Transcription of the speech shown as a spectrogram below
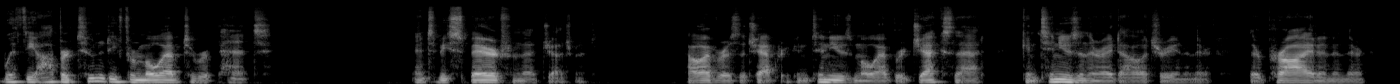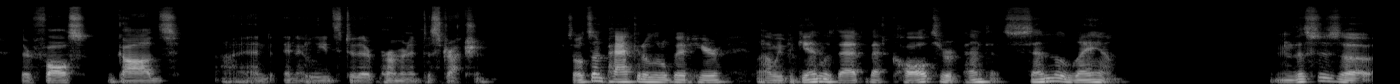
with the opportunity for Moab to repent and to be spared from that judgment. However, as the chapter continues, Moab rejects that, continues in their idolatry and in their, their pride and in their, their false gods, uh, and, and it leads to their permanent destruction. So let's unpack it a little bit here. Uh, we begin with that that call to repentance. Send the lamb. And this is a,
